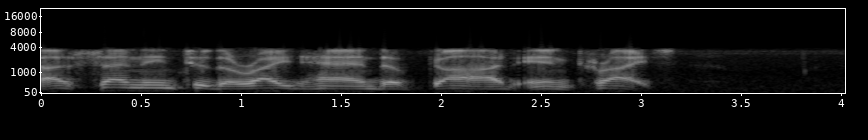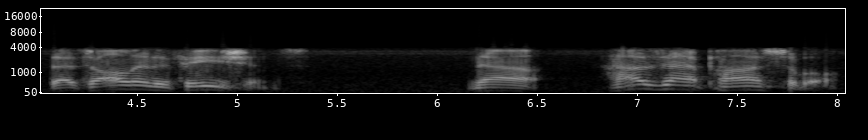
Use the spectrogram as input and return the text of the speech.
ascending to the right hand of God in Christ. That's all in Ephesians. Now, how's that possible?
